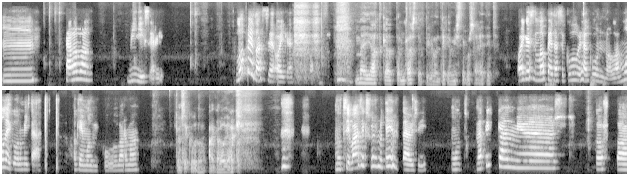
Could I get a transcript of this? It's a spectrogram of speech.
Mm. Täällä on vaan viisi eri. Lopeta se oikeasti. Mä en jatkaa tämän kastepilven tekemistä, kun sä etit. Oikeasti lopeta, se kuuluu ihan kunnolla. Mulle ei kuulu mitään. Okei, okay, mullekin kuuluu varmaan. Kyllä se kuuluu aika lujaakin. Mut se vaan siksi, koska mä teen täysin. Mut mä tykkään myös tosta...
